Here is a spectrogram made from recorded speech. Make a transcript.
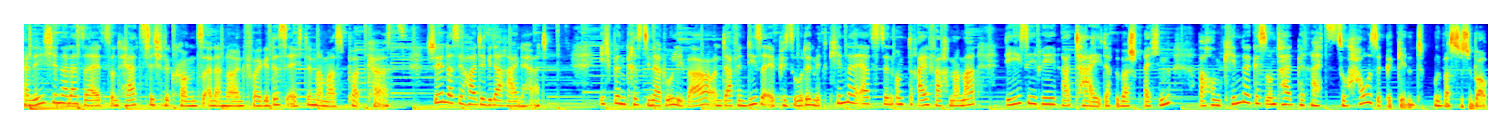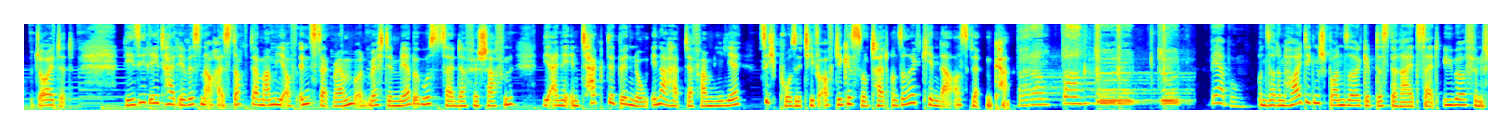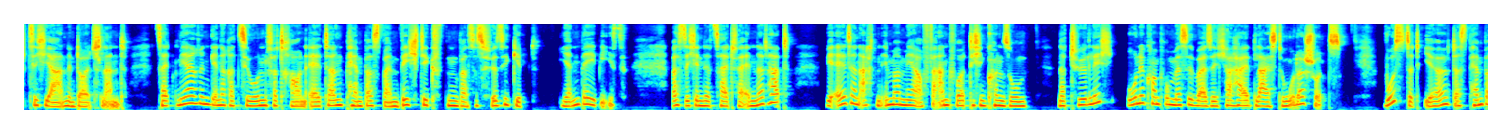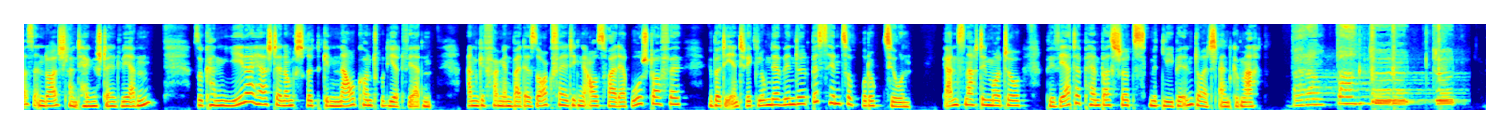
Hallöchen allerseits und herzlich willkommen zu einer neuen Folge des Echte Mamas Podcasts. Schön, dass ihr heute wieder reinhört. Ich bin Christina Doliva und darf in dieser Episode mit Kinderärztin und Dreifachmama Desiree Ratay darüber sprechen, warum Kindergesundheit bereits zu Hause beginnt und was das überhaupt bedeutet. Desiree teilt ihr Wissen auch als Dr. Mami auf Instagram und möchte mehr Bewusstsein dafür schaffen, wie eine intakte Bindung innerhalb der Familie sich positiv auf die Gesundheit unserer Kinder auswirken kann. Werbung. Unseren heutigen Sponsor gibt es bereits seit über 50 Jahren in Deutschland. Seit mehreren Generationen vertrauen Eltern Pampers beim Wichtigsten, was es für sie gibt, ihren Babys. Was sich in der Zeit verändert hat? Wir Eltern achten immer mehr auf verantwortlichen Konsum. Natürlich ohne Kompromisse bei Sicherheit, Leistung oder Schutz. Wusstet ihr, dass Pampers in Deutschland hergestellt werden? So kann jeder Herstellungsschritt genau kontrolliert werden, angefangen bei der sorgfältigen Auswahl der Rohstoffe, über die Entwicklung der Windel bis hin zur Produktion. Ganz nach dem Motto, bewährter Pampers-Schutz mit Liebe in Deutschland gemacht.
